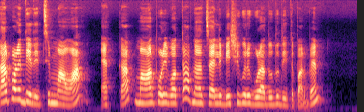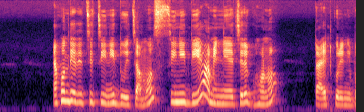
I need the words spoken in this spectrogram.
তারপরে দিয়ে দিচ্ছি মাওয়া, এক কাপ মাওয়ার পরিবর্তে আপনারা চাইলে বেশি করে গুঁড়া দুধও দিতে পারবেন। এখন দিয়ে দিচ্ছি চিনি দুই চামচ। চিনি দিয়ে আমি নেড়ে চেড়ে ঘন টাইট করে নিব।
